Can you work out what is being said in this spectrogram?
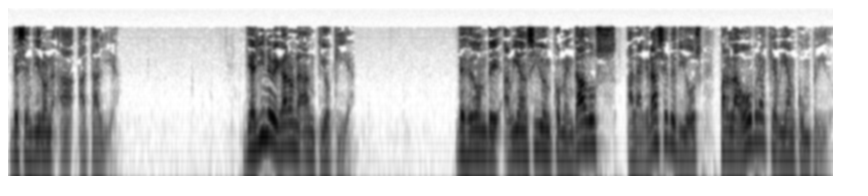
descendieron a Atalia. De allí navegaron a Antioquía, desde donde habían sido encomendados a la gracia de Dios para la obra que habían cumplido.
